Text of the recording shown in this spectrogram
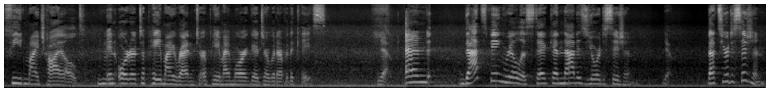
feed my child, mm-hmm. in order to pay my rent or pay my mortgage or whatever the case. Yeah. And that's being realistic, and that is your decision. Yeah. That's your decision.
